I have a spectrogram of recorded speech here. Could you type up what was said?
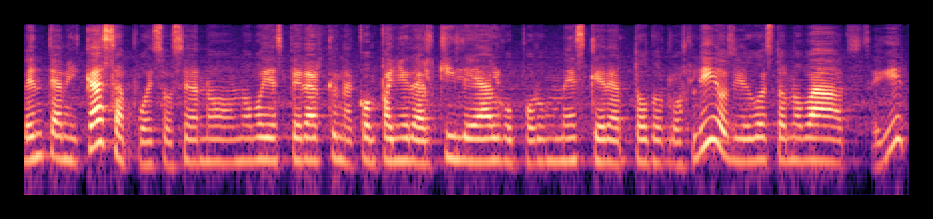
vente a mi casa, pues, o sea, no, no voy a esperar que una compañera alquile algo por un mes, que era todos los líos, y digo, esto no va a seguir.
